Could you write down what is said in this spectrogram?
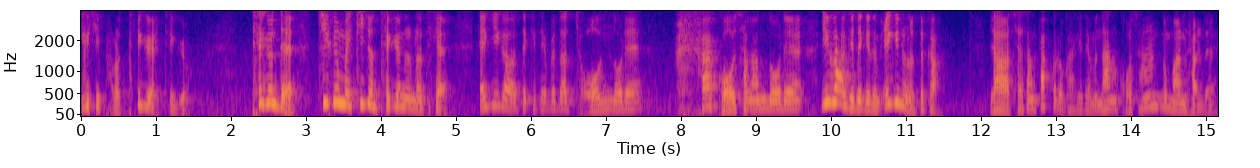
이것이 바로 태교예요, 태교. 태교인데 지금의 기존 태교는 어떻게 아기가 어떻게 되면 좋은 노래, 하 고상한 노래 이거 하게 되게 되면 아기는 어떨까? 야 세상 밖으로 가게 되면 나는 고상한 것만 할래.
